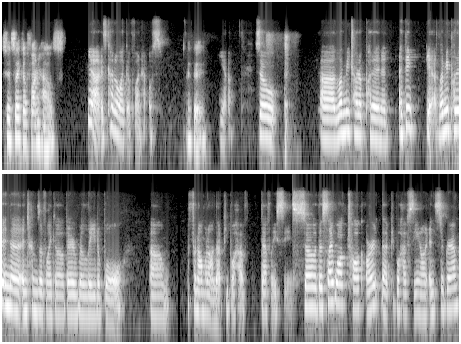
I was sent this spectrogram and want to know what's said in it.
So it's like a fun house. Yeah, it's kind of like a fun house. Okay. Yeah. So uh, let me try to put it in a. I think yeah. Let me put it in a in terms of like a very relatable um, phenomenon that people have definitely seen. So the sidewalk chalk art that people have seen on Instagram,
